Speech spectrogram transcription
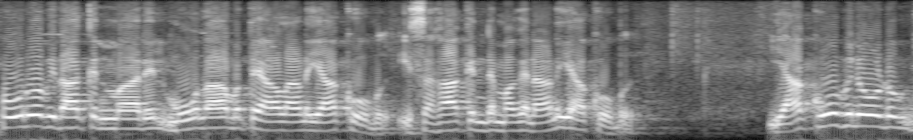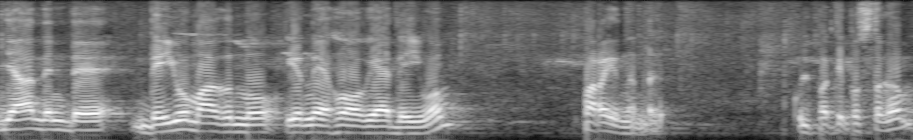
പൂർവപിതാക്കന്മാരിൽ മൂന്നാമത്തെ ആളാണ് യാക്കോബ്. ഇസഹാക്കിന്റെ മകനാണ് യാക്കോബ്. യാക്കോബിനോടും ഞാൻ നിന്റെ ദൈവമാകുന്നു എന്ന് യഹോവയ ദൈവം പറയുന്നുണ്ട്. ഉൽപ്പത്തി പുസ്തകം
